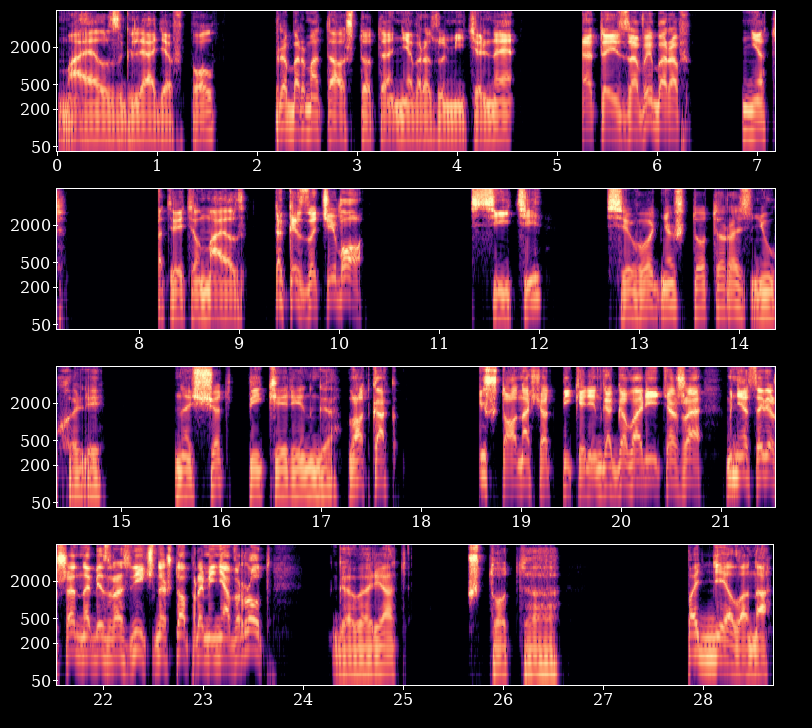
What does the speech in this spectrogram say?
Майлз, глядя в пол, пробормотал что-то невразумительное. «Это из-за выборов?» «Нет», — ответил Майлз. «Так из-за чего?» «Сити сегодня что-то разнюхали насчет пикеринга». «Вот как? И что насчет пикеринга? Говорите же! Мне совершенно безразлично, что про меня врут!» «Говорят, что-то подделано.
